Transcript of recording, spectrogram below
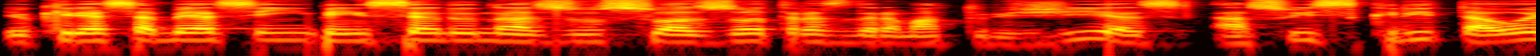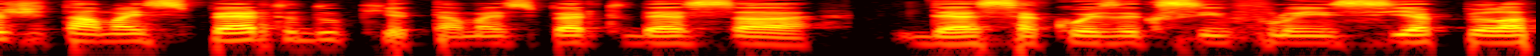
Eu queria saber, assim, pensando nas suas outras dramaturgias, a sua escrita hoje está mais perto do que? Está mais perto dessa, dessa coisa que se influencia pela,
